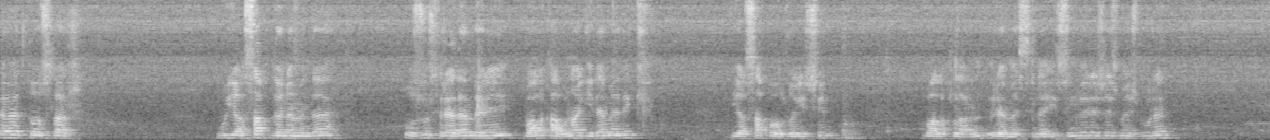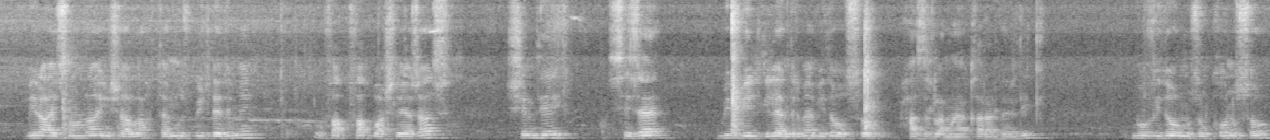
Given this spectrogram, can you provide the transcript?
Evet dostlar, bu yasak döneminde uzun süreden beri balık avına gidemedik. Yasak olduğu için balıkların üremesine izin vereceğiz mecburen. Bir ay sonra inşallah Temmuz 1 dedi mi ufak ufak başlayacağız. Şimdi size bir bilgilendirme videosu hazırlamaya karar verdik. Bu videomuzun konusu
